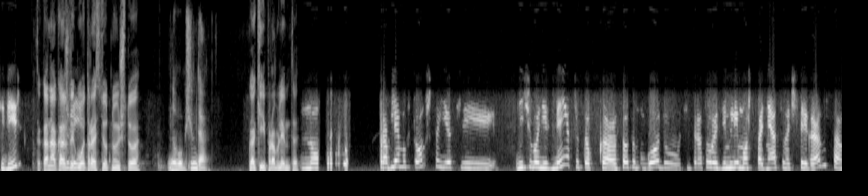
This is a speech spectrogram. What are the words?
Сибирь. Так она каждый год растет, ну и что? Ну, в общем, да. Какие проблемы-то? Но проблема в том, что если ничего не изменится, то к сотому году температура Земли может подняться на 4 градуса,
